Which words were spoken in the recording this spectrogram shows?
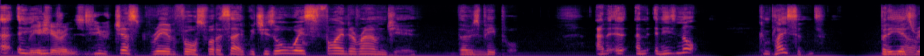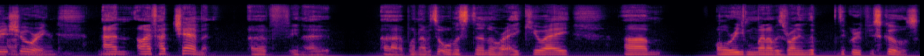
uh, uh, reassurance. You, you've just reinforced what I say, which is always find around you those mm. people, and and and he's not complacent, but he no, is reassuring. Mm. And I've had chairmen of you know uh, when I was at Ormiston or AQA, um, or even when I was running the, the group of schools,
